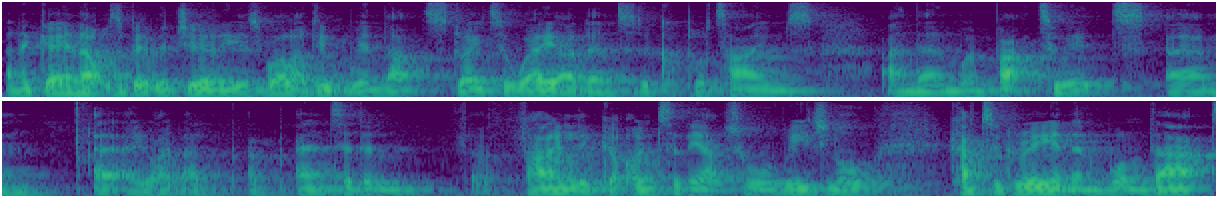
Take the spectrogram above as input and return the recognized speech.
And again, that was a bit of a journey as well. I didn't win that straight away. I'd entered a couple of times and then went back to it. Um, I, I, I entered and finally got into the actual regional category and then won that.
